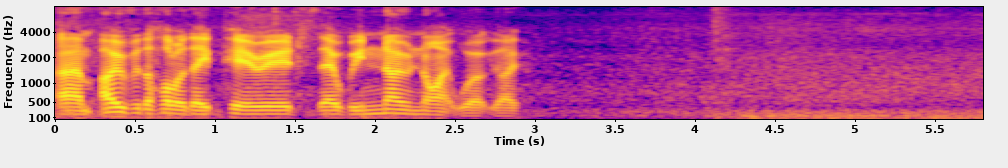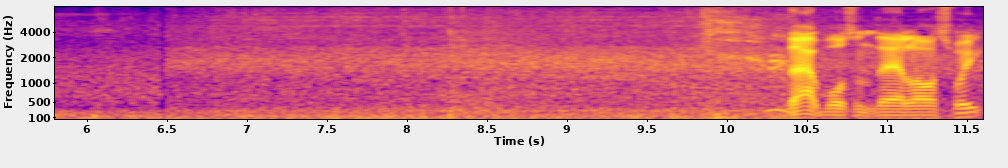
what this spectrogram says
Um, over the holiday period there will be no night work though. That wasn't there last week.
